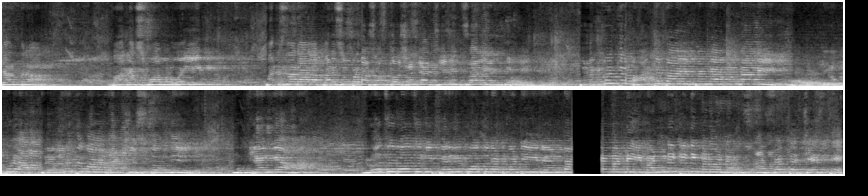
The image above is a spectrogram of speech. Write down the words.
స్వచ్ఛాంధ్ర భాగస్వాములు అయ్యి పరిసరాల పరిశుభ్రత సంతోషంగా జీవించాలి అంటే ప్రకృతి బాధ్యతాయుతంగా ఉండాలి. అప్పుడు ఆ ప్రకృతి మనం రక్షిస్తుంది. ముఖ్యంగా రోజు రోజుకి పెరిగిపోతున్నటువంటి ఈ ఎండ ఇవన్నిటిని మనం అశ్రద్ధ చేస్తే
